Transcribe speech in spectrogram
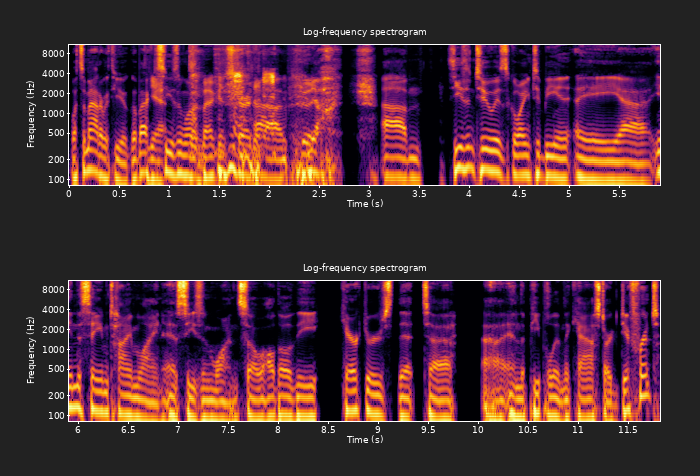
what's the matter with you? Go back Yeah, to season go one. back and start. Um. Um, season two is going to be a, a uh, in the same timeline as season one. So although the characters that uh, uh, and the people in the cast are different,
